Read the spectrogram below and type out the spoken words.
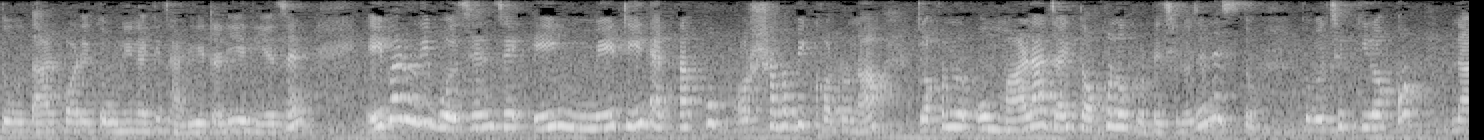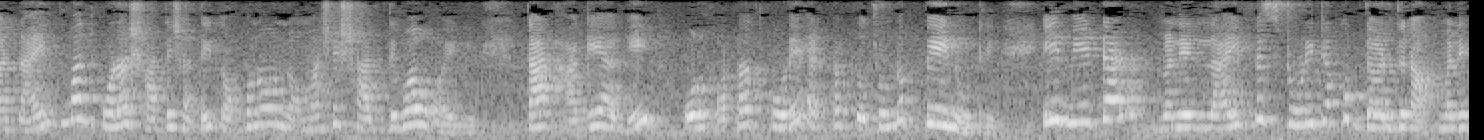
তো তারপরে তো উনি নাকি ঝাড়িয়ে টাড়িয়ে নিয়েছেন। এইবার উনি বলছেন যে এই মেয়েটির একটা খুব অস্বাভাবিক ঘটনা, যখন ও মারা যায় তখনও ঘটেছিল, জানিস তো? তো বলছে কীরকম না নাইন্থ মান্থ পড়ার সাথে সাথেই তখনও ন মাসের সাত দেওয়াও হয়নি। তার আগে আগেই ওর হঠাৎ করে একটা প্রচণ্ড পেন ওঠে। এই মেয়েটার মানে লাইফের স্টোরিটা খুব দর্দনাক। মানে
